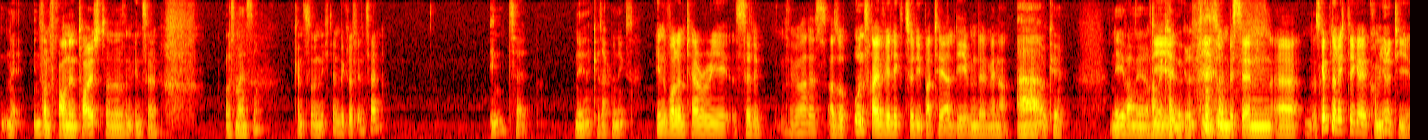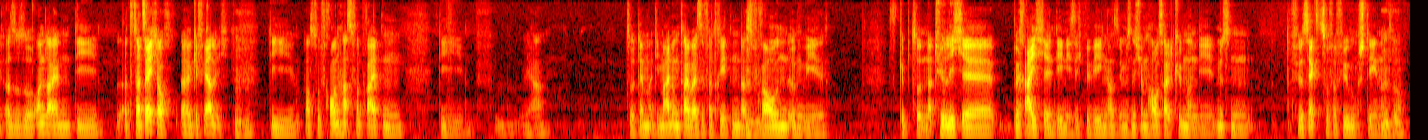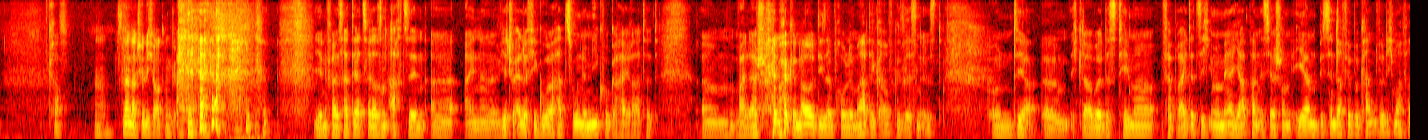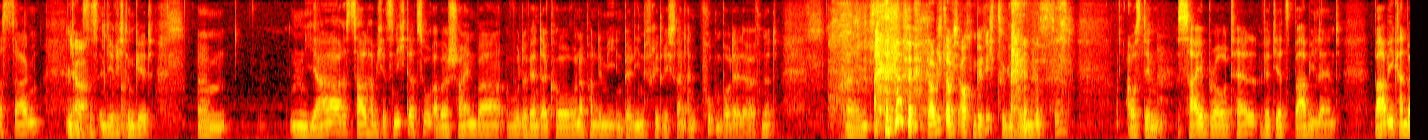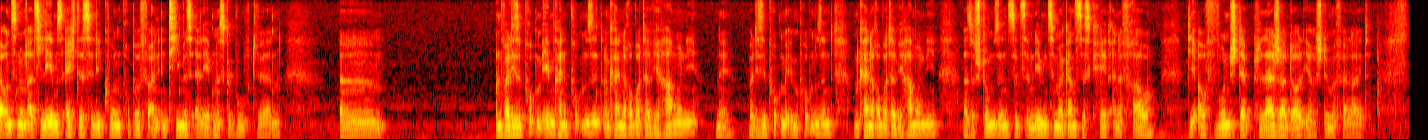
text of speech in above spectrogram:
Ne, Insel. Von Frauen enttäuscht, also das ist ein Insel. Was meinst du? Kennst du nicht den Begriff Incel? Incel? Nee, sagt mir nichts. Involuntary Celib wie war das? Also unfreiwillig zölibatär lebende Männer. Ah, okay. Nee, war mir, war die, mir kein Begriff. Die so ein bisschen, äh, es gibt eine richtige Community, also so online, die also tatsächlich auch äh, gefährlich, mhm. die auch so Frauenhass verbreiten, die ja so der, die Meinung teilweise vertreten, dass mhm. Frauen irgendwie, es gibt so natürliche Bereiche, in denen die sich bewegen, also die müssen sich um den Haushalt kümmern, die müssen für Sex zur Verfügung stehen mhm. und so. Krass. Ja, das ist eine natürliche Ordnung gibt. Jedenfalls hat der 2018 äh, eine virtuelle Figur Hatsune Miku geheiratet ähm, weil er scheinbar genau dieser Problematik aufgesessen ist. Und ja, ähm, ich glaube, das Thema verbreitet sich immer mehr. Japan ist ja schon eher ein bisschen dafür bekannt, würde ich mal fast sagen, ja, dass es in die Richtung geht. Ähm, eine Jahreszahl habe ich jetzt nicht dazu, aber scheinbar wurde während der Corona-Pandemie in Berlin Friedrichshain ein Puppenbordell eröffnet. Ähm, da habe ich, glaube ich, auch einen Bericht zu gesehen. Aus dem Cybrotel wird jetzt Barbieland. Barbie kann bei uns nun als lebensechte Silikonpuppe für ein intimes Erlebnis gebucht werden. Ähm und weil diese Puppen eben keine Puppen sind und keine Roboter wie Harmony, nee, weil diese Puppen eben Puppen sind und keine Roboter wie Harmony, also stumm sind, sitzt im Nebenzimmer ganz diskret eine Frau, die auf Wunsch der Pleasure Doll ihre Stimme verleiht.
